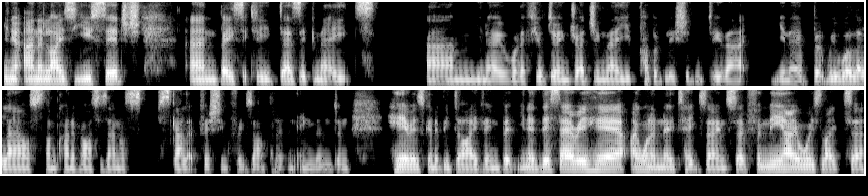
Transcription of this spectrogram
you know analyze usage and basically designate um, you know, well, if you're doing dredging there, you probably shouldn't do that you know, but we will allow some kind of artisanal scallop fishing, for example, in England. And here is going to be diving. But, you know, this area here, I want a no take zone. So for me, I always like to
